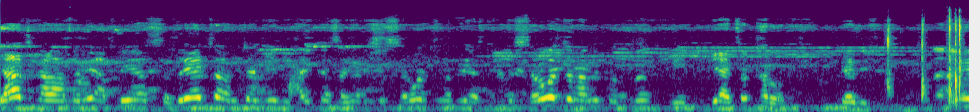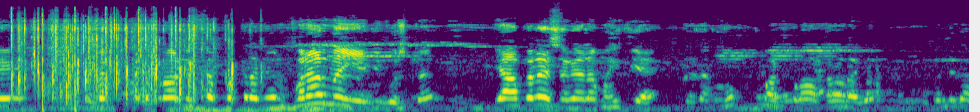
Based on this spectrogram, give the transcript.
याच काळामध्ये आपल्या या सगळ्याचं आमच्या जे महाविकास आघाडीचे सर्वच मंत्री असतील सर्वच जण आम्ही पत्र द्यायचं ठरवलं त्या दिवशी. आणि पाठपुरावा नुसतं पत्र देऊन होणार नाही आहे ती गोष्ट. हे आपल्याला सगळ्याला माहिती आहे. त्याचा खूप पाठपुरावा करावा लागेल. पण त्याचा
